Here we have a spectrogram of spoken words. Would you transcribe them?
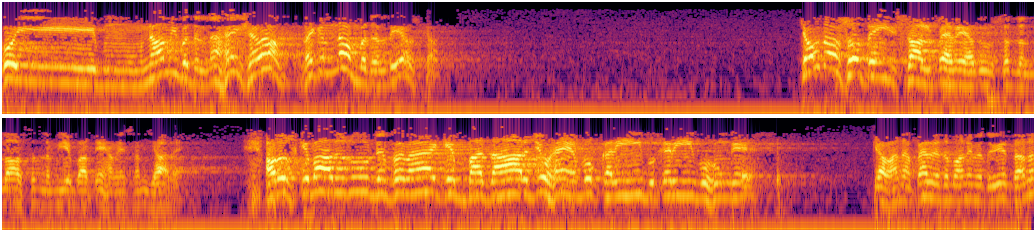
کوئی نام ہی بدلنا ہے، شراب، لیکن نام بدل دیا اس کا۔ چودہ سو تیئیس سال پہلے حضور صلی اللہ علیہ وسلم یہ باتیں ہمیں سمجھا رہے ہیں۔ اور اس کے بعد حضور نے فرمایا کہ بازار جو ہیں وہ قریب قریب ہوں گے۔ کیا نا پہلے زمانے میں تو یہ تھا نا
